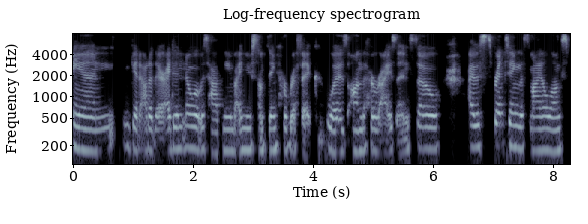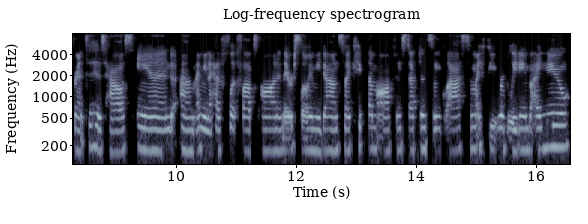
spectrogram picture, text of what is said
and get out of there. I didn't know what was happening, but I knew something horrific was on the horizon. So I was sprinting this mile long sprint to his house. And um, I mean, I had flip flops on and they were slowing me down. So I kicked them off and stepped in some glass. So my feet were bleeding. But I knew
